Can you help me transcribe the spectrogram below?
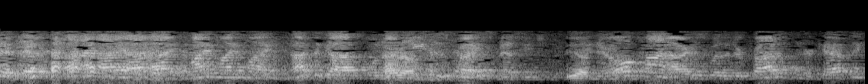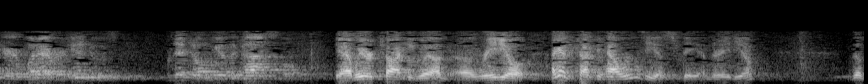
I, I, I, my, my, my. Not the gospel, not. Jesus Christ's message. Yeah. And they're all con artists, whether they're Protestant or Catholic or whatever, Hindus, that don't give the gospel. Yeah, we were talking on uh, radio. I got to talk to Hal Lindsey yesterday on the radio. The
